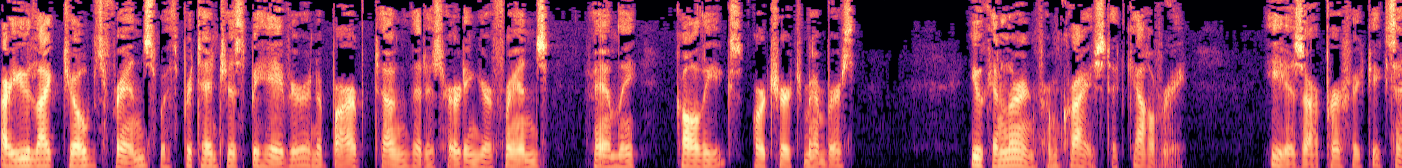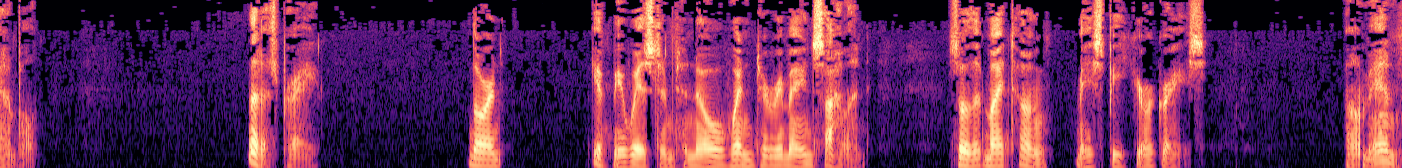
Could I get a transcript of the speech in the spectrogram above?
Are you like Job's friends with pretentious behavior and a barbed tongue that is hurting your friends, family, colleagues, or church members. You can learn from Christ at Calvary. He is our perfect example. Let us pray. Lord, give me wisdom to know when to remain silent, so that my tongue may speak your grace. Amen.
